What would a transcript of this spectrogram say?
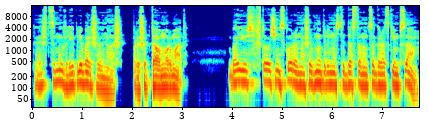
«Кажется, мы влипли большой нож», – прошептал Мурмат. «Боюсь, что очень скоро наши внутренности достанутся городским псам».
